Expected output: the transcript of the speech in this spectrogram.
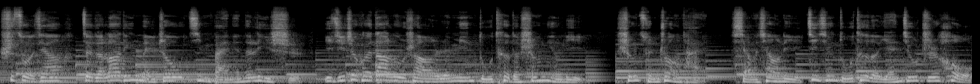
是作家在对拉丁美洲近百年的历史以及这块大陆上人民独特的生命力、生存状态。想象力进行独特的研究之后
